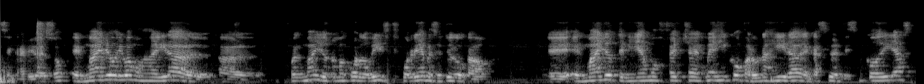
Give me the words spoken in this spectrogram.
se cayó eso. En mayo íbamos a ir al, fue en mayo, no me acuerdo bien, corrígeme si estoy equivocado. Eh, en mayo teníamos fecha en México para una gira de casi 25 días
